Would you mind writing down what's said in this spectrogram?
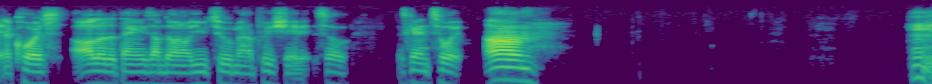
and of course all of the things I'm doing on YouTube, man. I appreciate it. So let's get into it. Um, hmm.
